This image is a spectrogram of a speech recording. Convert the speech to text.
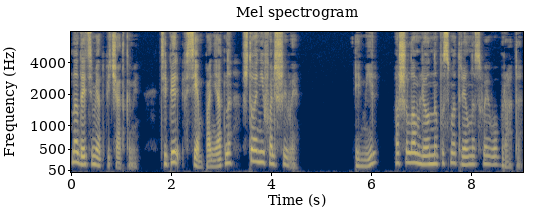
над этими отпечатками. Теперь всем понятно, что они фальшивые. Эмиль ошеломленно посмотрел на своего брата.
